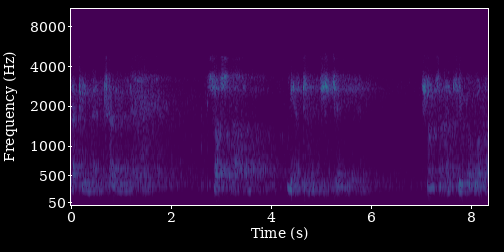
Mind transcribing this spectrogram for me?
takiej męczarni został mieczem ścięty. Ksiądz Andrzej Bobola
